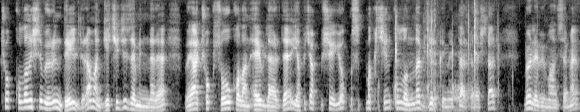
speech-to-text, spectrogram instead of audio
Çok kullanışlı bir ürün değildir ama geçici zeminlere veya çok soğuk olan evlerde yapacak bir şey yok. Isıtmak için kullanılabilir kıymetli arkadaşlar. Böyle bir malzeme.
